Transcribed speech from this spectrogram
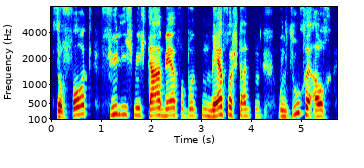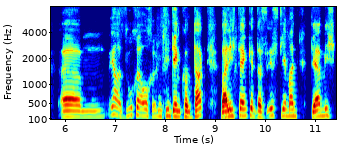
sofort fühle ich mich da mehr verbunden, mehr verstanden und suche auch ähm, ja, suche auch irgendwie den Kontakt, weil ich denke, das ist jemand, der mich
